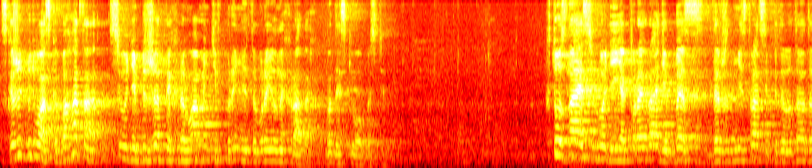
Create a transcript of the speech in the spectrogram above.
Скажіть, будь ласка, багато сьогодні бюджетних регламентів прийнято в районних радах в Одеській області? Хто знає сьогодні, як в райраді без держадміністрації підготувати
